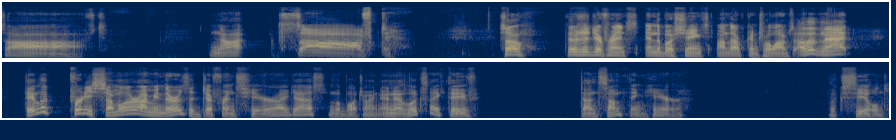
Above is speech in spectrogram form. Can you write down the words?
Soft. Not soft. So there's a difference in the bushings on the control arms. Other than that, they look pretty similar. I mean, there is a difference here, I guess, in the ball joint. And it looks like they've done something here. Looks sealed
